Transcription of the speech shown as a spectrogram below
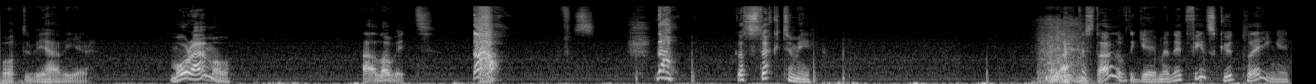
What do we have here? More ammo! I love it. No! No! Got stuck to me. I like the style of the game and it feels good playing it.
